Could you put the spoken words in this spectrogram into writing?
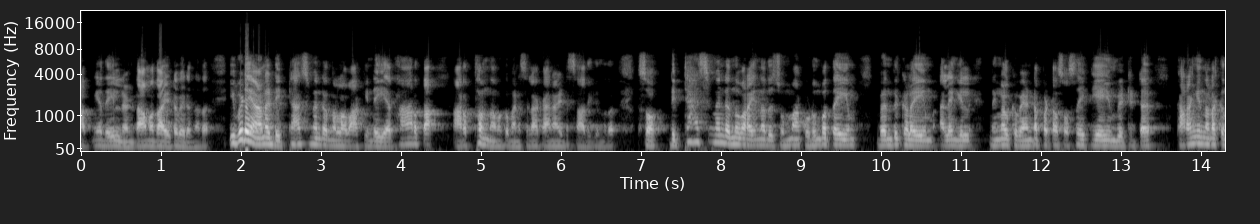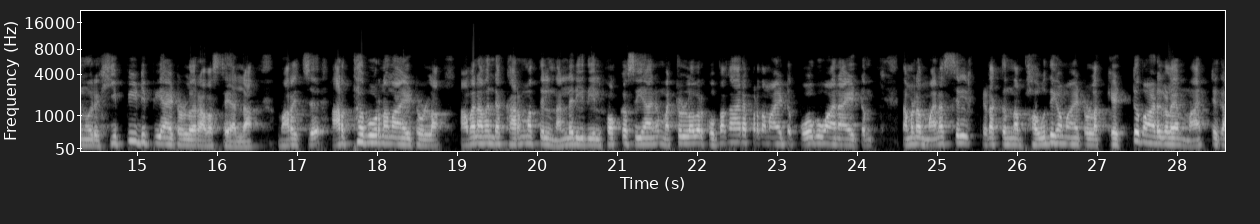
ആത്മീയതയിൽ രണ്ടാമതായിട്ട് വരുന്നത്. ഇവിടെയാണ് ഡിറ്റാച്ച്മെന്റ് എന്നുള്ള വാക്കിന്റെ യഥാർത്ഥ അർത്ഥം നമുക്ക് മനസ്സിലാക്കാനായിട്ട് സാധിക്കുന്നത്. സോ ഡിറ്റാച്ച്മെന്റ് എന്ന് പറയുന്നത് ചുമ്മാ കുടുംബത്തെയും ബന്ധുക്കളെയും അല്ലെങ്കിൽ നിങ്ങൾക്ക് വേണ്ടപ്പെട്ട സൊസൈറ്റിയെയും വിട്ടിട്ട് കറങ്ങി നടക്കുന്ന ഒരു ഹിപ്പി ഡിപ്പി ആയിട്ടുള്ള ഒരു അവസ്ഥയല്ല. മറിച്ച് അർത്ഥപൂർണമായിട്ടുള്ള അവനവന്റെ കർമ്മത്തിൽ നല്ല രീതിയിൽ ഫോക്കസ് ചെയ്യാനും മറ്റുള്ളവർക്ക് ഉപകാരപ്രദമായിട്ട് പോകുവാനായിട്ടും നമ്മുടെ മനസ്സിൽ കിടക്കുന്ന ഭൗതികമായിട്ടുള്ള കെട്ടുപാടുകളെ മാറ്റുക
